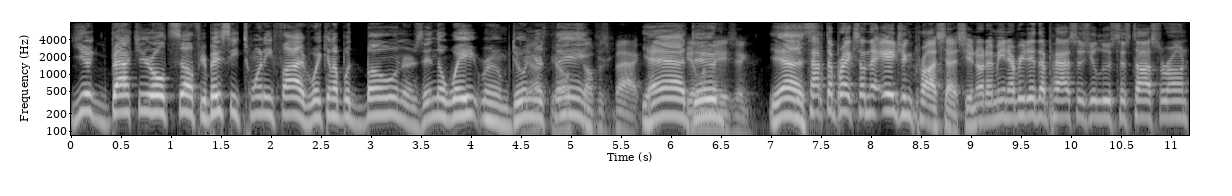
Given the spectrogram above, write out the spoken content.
You're back to your old self. You're basically 25, waking up with boners in the weight room, doing Yeah, your your old thing. self is back. Yeah, Feel dude. amazing. Yes. Tap the brakes on the aging process. You know what I mean? Every day that passes, you lose testosterone.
